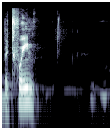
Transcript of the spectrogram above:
between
